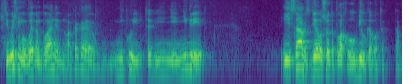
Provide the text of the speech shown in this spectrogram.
Всевышнему в этом плане, ну а какая, это не, не, не греет. Исав сделал что-то плохое, убил кого-то. Там.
